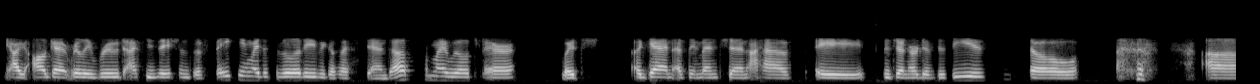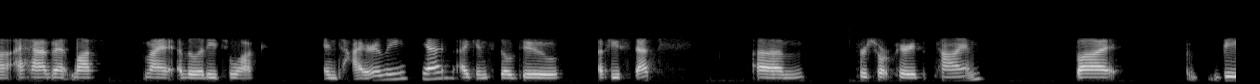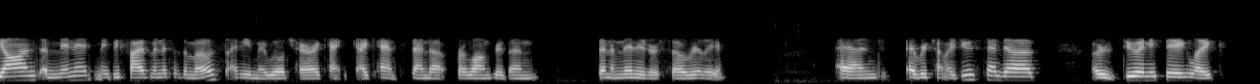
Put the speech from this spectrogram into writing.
I, I'll get really rude accusations of faking my disability because I stand up from my wheelchair, which, again, as I mentioned, I have a degenerative disease, so uh, I haven't lost my ability to walk entirely yet. I can still do a few steps um, for short periods of time. but beyond a minute, maybe five minutes at the most, I need my wheelchair. I can't I can't stand up for longer than than a minute or so, really. And every time I do stand up or do anything like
